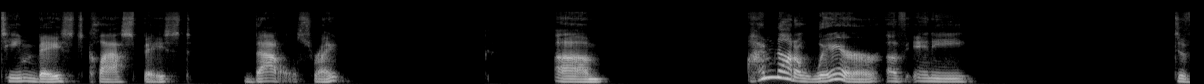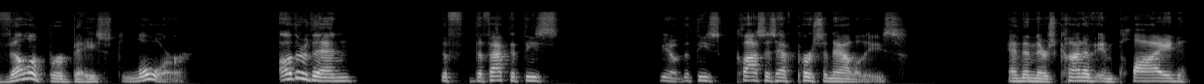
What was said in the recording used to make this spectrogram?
team-based, class-based battles, right? Um, I'm not aware of any developer-based lore other than the the fact that these you know that these classes have personalities. And then there's kind of implied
